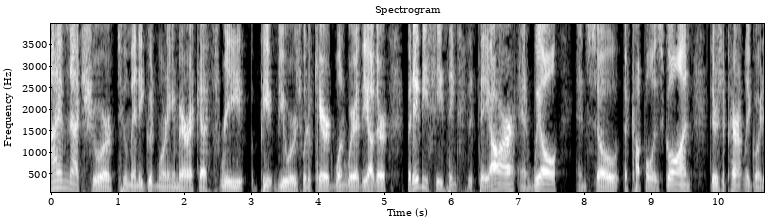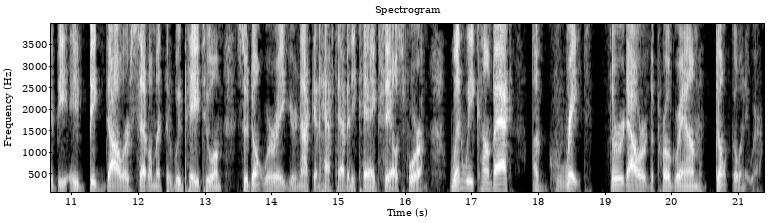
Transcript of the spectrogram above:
I'm not sure too many Good Morning America 3 p- viewers would have cared one way or the other, but ABC thinks that they are and will, and so the couple is gone. There's apparently going to be a big dollar settlement that we pay to them, so don't worry, you're not going to have to have any tag sales for them. When we come back, a great third hour of the program. Don't go anywhere.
